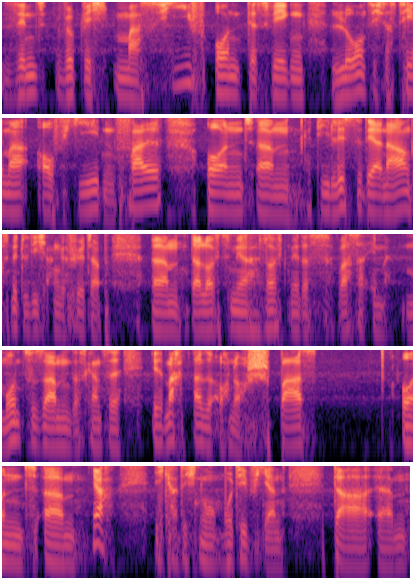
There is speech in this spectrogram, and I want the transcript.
sind wirklich massiv und deswegen lohnt sich das Thema auf jeden Fall. Und ähm, die Liste der Nahrungsmittel, die ich angeführt habe, ähm, da läuft's mir, läuft mir das Wasser im Mund zusammen. Das Ganze macht also auch noch Spaß und ähm, ja, ich kann dich nur motivieren, da ähm,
